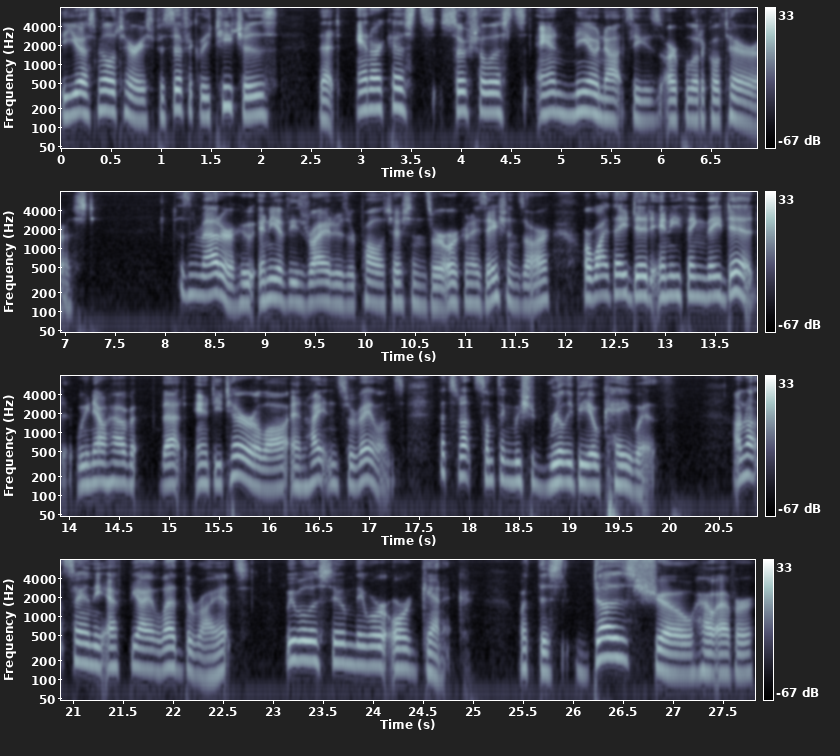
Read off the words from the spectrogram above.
the US military specifically teaches that anarchists, socialists, and neo Nazis are political terrorists. Doesn't matter who any of these rioters or politicians or organizations are, or why they did anything they did. We now have that anti terror law and heightened surveillance. That's not something we should really be okay with. I'm not saying the FBI led the riots. We will assume they were organic. What this does show, however,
